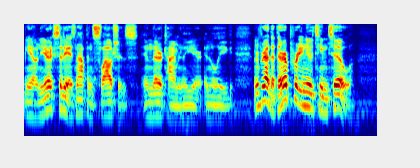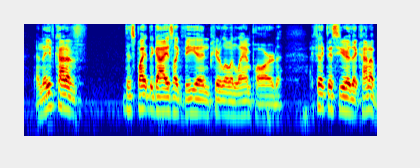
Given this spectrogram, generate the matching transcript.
you know New York City has not been slouches in their time in the year in the league. We forgot that they're a pretty new team too, and they've kind of, despite the guys like Villa and Pirlo and Lampard, I feel like this year they're kind of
